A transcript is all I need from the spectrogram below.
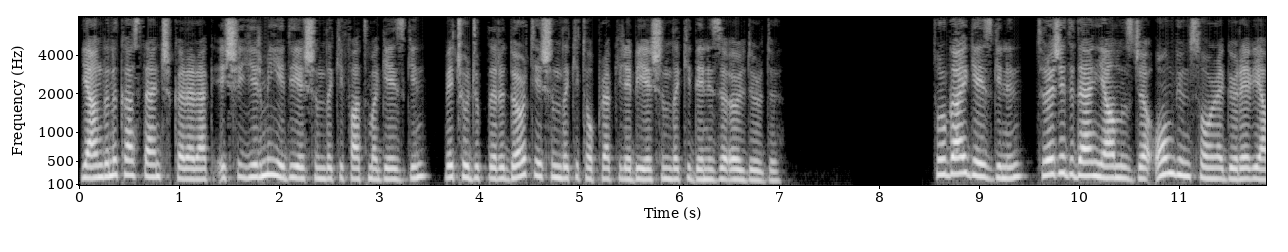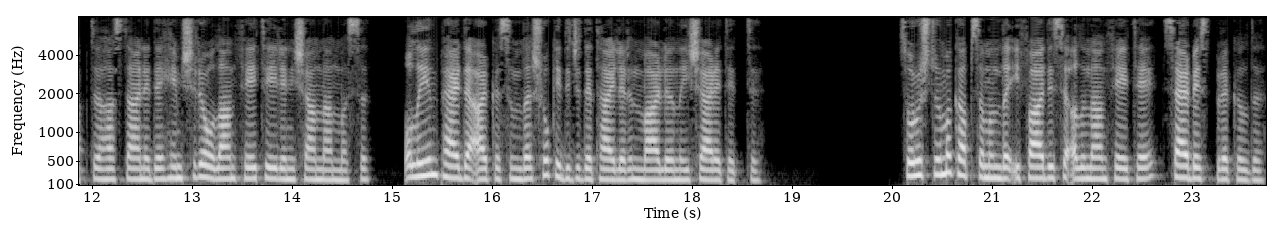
yangını kasten çıkararak eşi 27 yaşındaki Fatma Gezgin ve çocukları 4 yaşındaki Toprak ile 1 yaşındaki Deniz'i öldürdü. Turgay Gezgin'in, trajediden yalnızca 10 gün sonra görev yaptığı hastanede hemşire olan FT ile nişanlanması, olayın perde arkasında şok edici detayların varlığını işaret etti. Soruşturma kapsamında ifadesi alınan FT, serbest bırakıldı.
